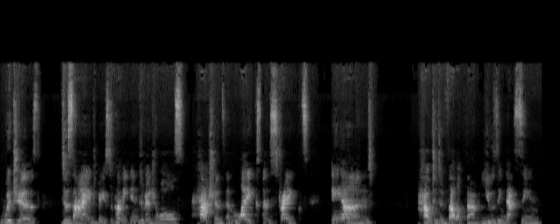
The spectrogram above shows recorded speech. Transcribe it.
which is designed based upon the individual's passions and likes and strengths and how to develop them using that same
